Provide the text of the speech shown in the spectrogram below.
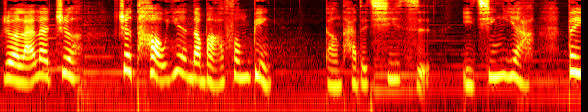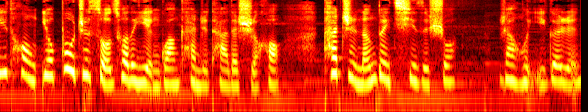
惹来了这这讨厌的麻风病。当他的妻子。以惊讶、悲痛又不知所措的眼光看着他的时候，他只能对妻子说：“让我一个人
